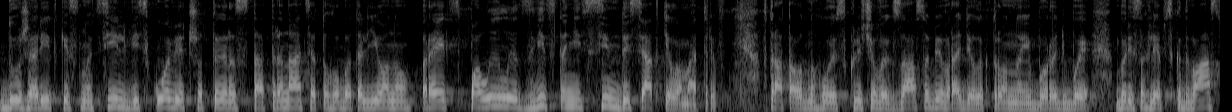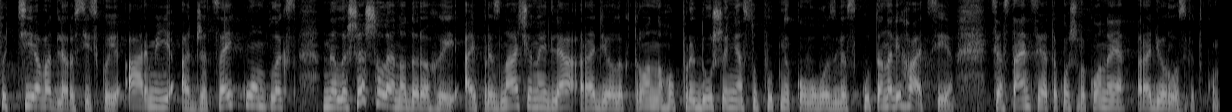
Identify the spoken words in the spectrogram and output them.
Дуже рідкісну ціль військові 413-го батальйону рейд спалили з відстані 70 кілометрів. Втрата одного із ключових засобів радіоелектронної боротьби Борисоглебськ-2 суттєва для російської армії, адже цей комплекс не лише шалено дорогий, а й призначений для радіоелектронного придурку порушення супутникового зв'язку та навігації. Ця станція також виконує радіорозвідку.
